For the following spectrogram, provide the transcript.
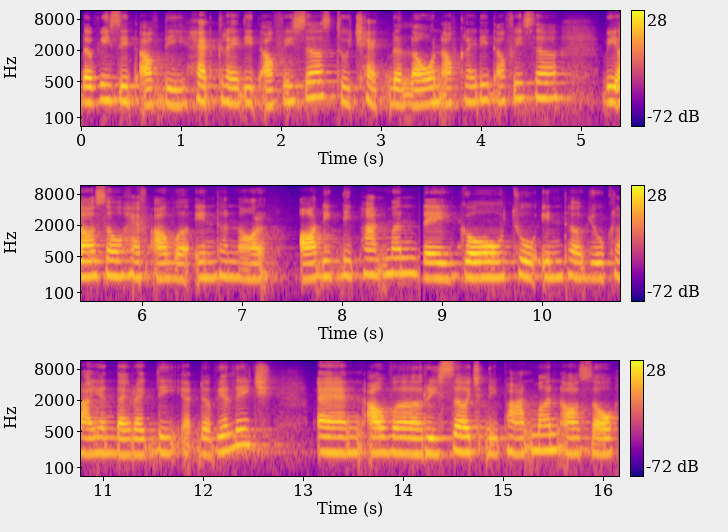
the visit of the head credit officers to check the loan of credit officer. We also have our internal audit department. They go to interview client directly at the village and our research department also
